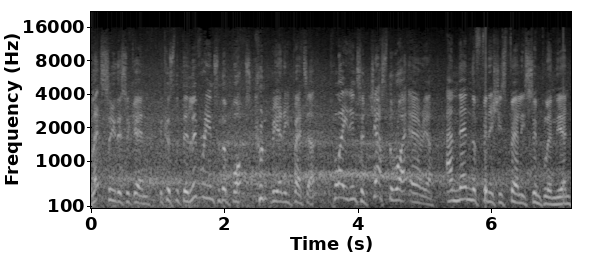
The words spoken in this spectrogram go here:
Let's see this again, because the delivery into the box couldn't be any better. Played into just the right area, and then the finish is fairly simple in the end.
